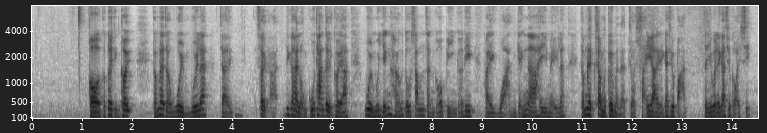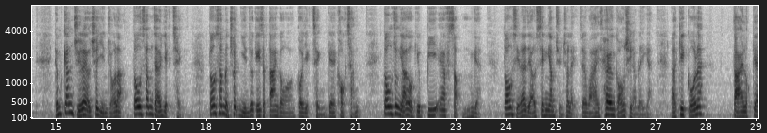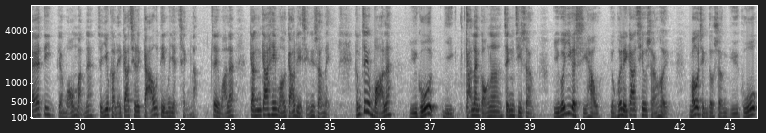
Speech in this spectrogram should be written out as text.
個個堆填區，咁咧就會唔會咧就係雖然啊呢個係龍鼓灘堆填區啊，會唔會影響到深圳嗰邊嗰啲係環境啊氣味咧？咁咧深圳居民啊就洗下李家超版，就要李家超改善。咁跟住咧又出現咗啦，當深圳有疫情，當深圳出現咗幾十單個個疫情嘅確診，當中有一個叫 BF 十五嘅，當時咧就有聲音傳出嚟，就係話係香港傳入嚟嘅。嗱，結果咧大陸嘅一啲嘅網民咧就要求李家超你搞掂個疫情啦，即係話咧更加希望搞掂疫情先上嚟。咁即係話咧，如果而簡單講啦，政治上如果呢個時候容許李家超上去，某個程度上如果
